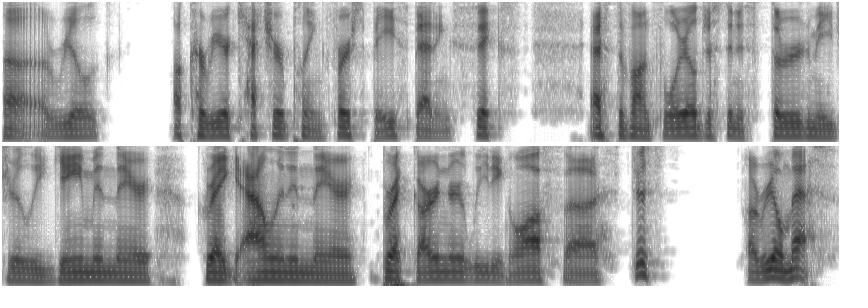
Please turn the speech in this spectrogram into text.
uh, a real a career catcher playing first base, batting sixth. Estevan Florial just in his third major league game in there. Greg Allen in there. Brett Gardner leading off. Uh, just a real mess.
